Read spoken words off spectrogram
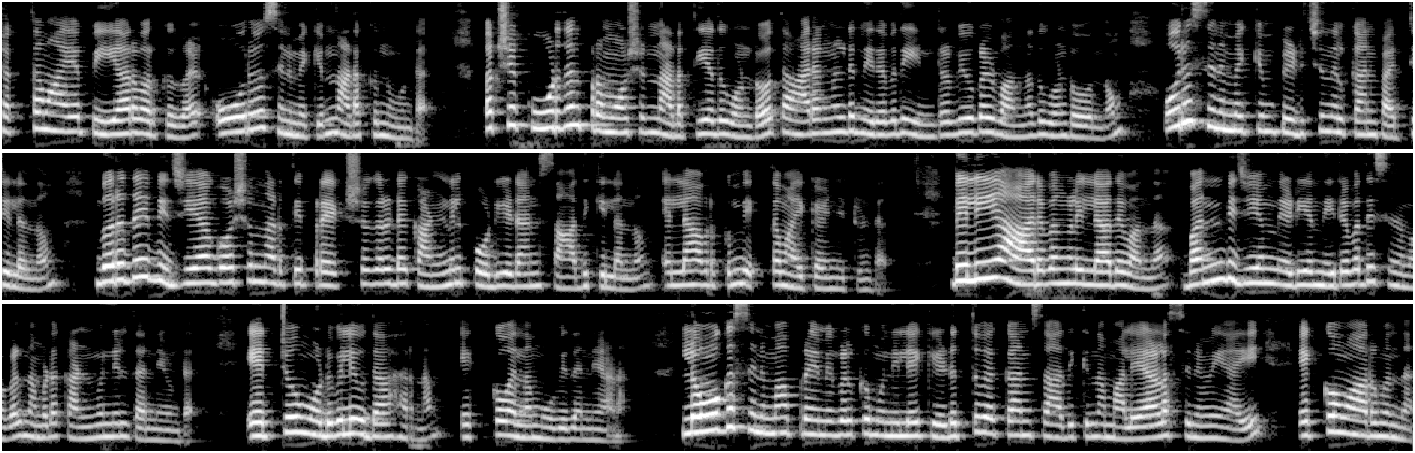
ശക്തമായ പി ആർ വർക്കുകൾ ഓരോ സിനിമയ്ക്കും നടക്കുന്നുമുണ്ട്. പക്ഷെ കൂടുതൽ പ്രൊമോഷൻ നടത്തിയതുകൊണ്ടോ താരങ്ങളുടെ നിരവധി ഇന്റർവ്യൂകൾ വന്നതുകൊണ്ടോ ഒന്നും ഒരു സിനിമയ്ക്കും പിടിച്ചു നിൽക്കാൻ പറ്റില്ലെന്നും വെറുതെ വിജയാഘോഷം നടത്തി പ്രേക്ഷകരുടെ കണ്ണിൽ പൊടിയിടാൻ സാധിക്കില്ലെന്നും എല്ലാവർക്കും വ്യക്തമായി കഴിഞ്ഞിട്ടുണ്ട്. വലിയ ആരവങ്ങളില്ലാതെ വന്ന് വൻ വിജയം നേടിയ നിരവധി സിനിമകൾ നമ്മുടെ കൺമുന്നിൽ തന്നെയുണ്ട്. ഏറ്റവും ഒടുവിലെ ഉദാഹരണം എക്കോ എന്ന മൂവി തന്നെയാണ്. ലോക സിനിമാ പ്രേമികൾക്ക് മുന്നിലേക്ക് എടുത്തു വെക്കാൻ സാധിക്കുന്ന മലയാള സിനിമയായി എക്കോ മാറുമെന്ന്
